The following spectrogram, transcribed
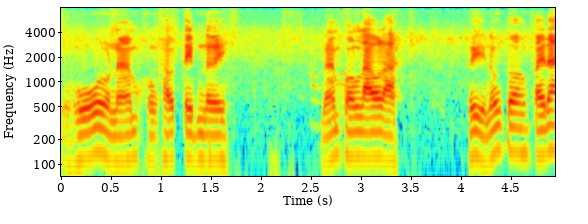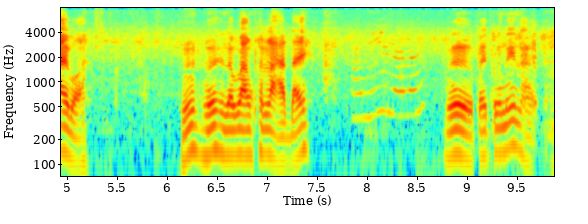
โอ้โหน้ำของเขาเต็มเลย น้ำของเราล่ะเฮ้ยน้องตองไปได้บ่เฮ้ยเฮ้ยระวังพลาดได้ทางนี้นะนะเออไปตรงนี้แหละเ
